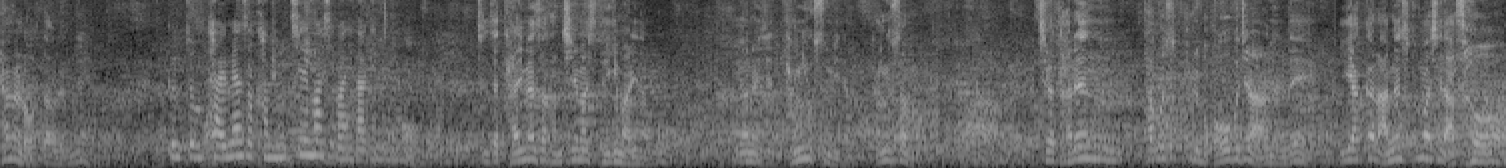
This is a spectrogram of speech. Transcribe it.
향을 넣었다 그러는데 그럼 좀 달면서 감칠맛이 많이 나겠네요. 어, 진짜 달면서 감칠맛이 되게 많이 나고 이거는 이제 한번 먹을게요. 제가 다른 타코 스프를 먹어보진 않았는데 이게 약간 라면 스프 맛이 나서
